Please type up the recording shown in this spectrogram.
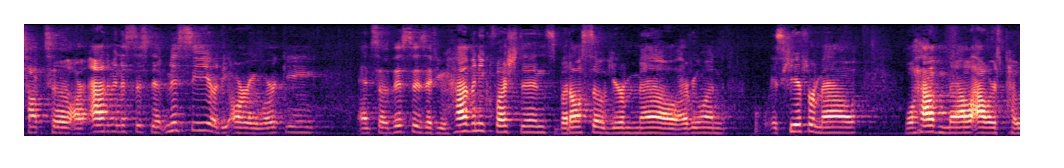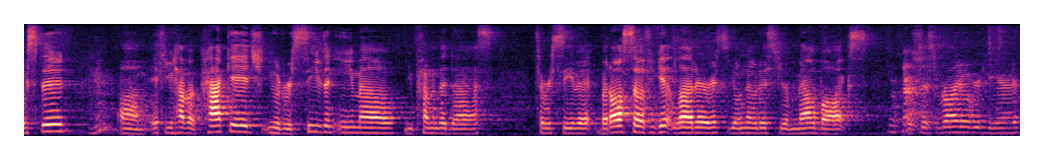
talk to our admin assistant, Missy, or the RA working. And so this is if you have any questions, but also your mail. Everyone is here for mail. We'll have mail hours posted. Mhm. Um, if you have a package, you would receive an email. You come to the desk to receive it. But also, if you get letters, you'll notice your mailbox. Okay. It's just right over here.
